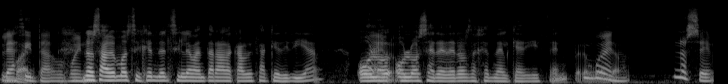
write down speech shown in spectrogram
Le ha bueno. citado, bueno. No sabemos si Händel si levantara la cabeza, ¿qué diría? O, lo- Bueno. o los herederos de Händel que dicen, pero bueno. No sé.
